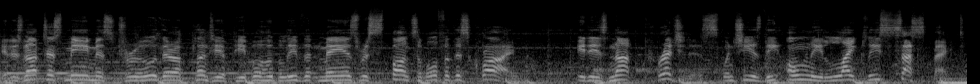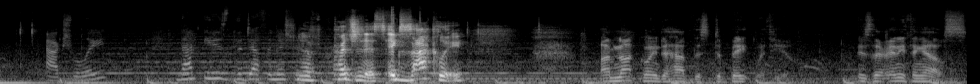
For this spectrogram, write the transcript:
It is not just me, Miss Drew. There are plenty of people who believe that May is responsible for this crime. It is not prejudice when she is the only likely suspect. Actually, that is the definition Of prejudice. Exactly. I'm not going to have this debate with you. Is there anything else?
